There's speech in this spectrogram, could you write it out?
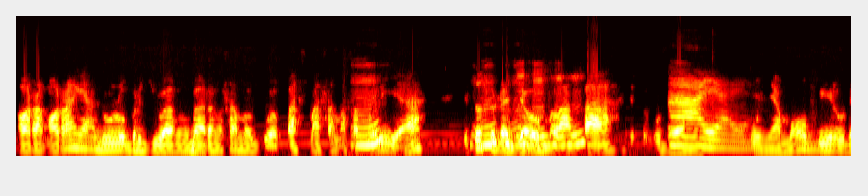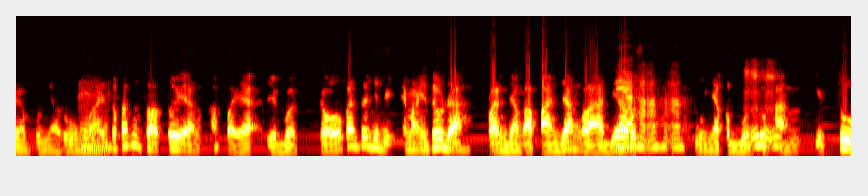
orang-orang yang dulu berjuang bareng sama gue pas masa-masa Hmm. kuliah itu Hmm, sudah hmm, jauh hmm, melangkah gitu udah Ah, iya, iya. punya mobil udah punya rumah Iya. itu kan sesuatu yang apa ya ya buat cowok kan tuh jadi emang itu udah plan jangka panjang lah dia Iya, harus ha, ha, punya kebutuhan itu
